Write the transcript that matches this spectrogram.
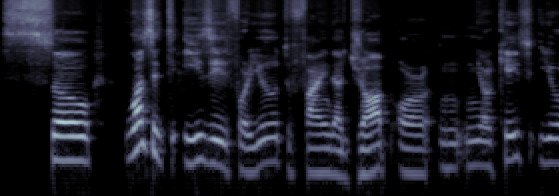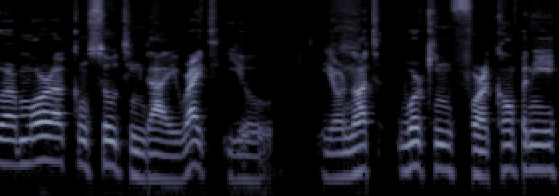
So was it easy for you to find a job or in your case you are more a consulting guy right you you're not working for a company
